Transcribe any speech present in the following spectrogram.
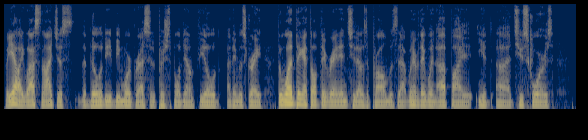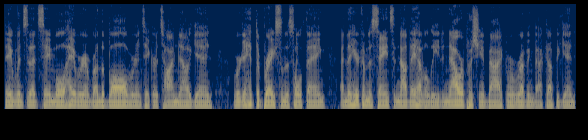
But yeah, like last night, just the ability to be more aggressive, push the ball downfield, I think was great. The one thing I thought they ran into that was a problem was that whenever they went up by you know, uh, two scores, they went to that same old, hey, we're gonna run the ball, we're gonna take our time now again, we're gonna hit the brakes on this whole thing, and then here come the Saints, and now they have a lead, and now we're pushing it back and we're revving back up again.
